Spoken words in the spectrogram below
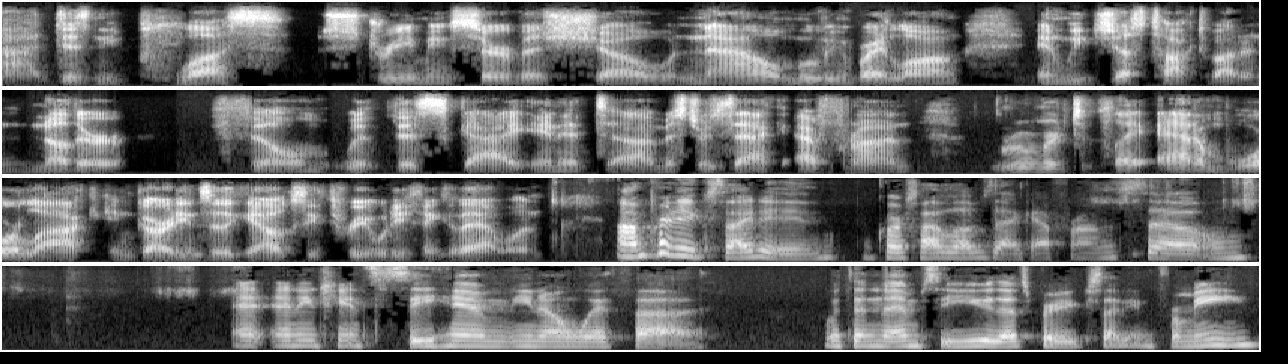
uh, Disney Plus streaming service show. Now moving right along, and we just talked about another film with this guy in it, uh, Mr. Zac Efron, rumored to play Adam Warlock in Guardians of the Galaxy 3. What do you think of that one? I'm pretty excited. Of course, I love Zac Efron, so any chance to see him, you know, with uh within the MCU, that's pretty exciting for me.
